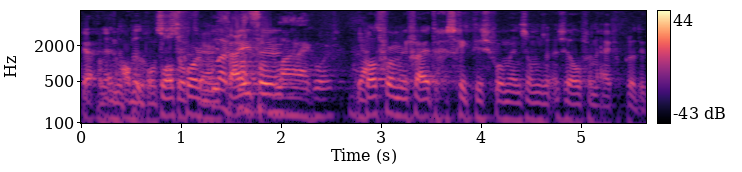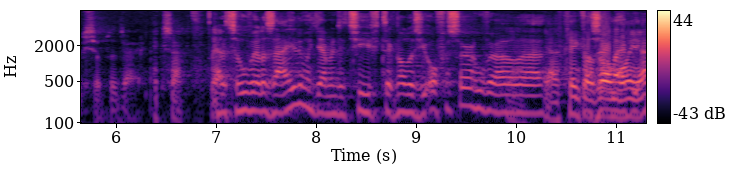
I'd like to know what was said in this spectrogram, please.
Ja, ook en andere onze platform software. in feite- belangrijk. Het Ja. platform in feite geschikt is voor mensen om zelf hun eigen productie op te draaien. Exact. Met z'n hoeveel zijn jullie? Want jij bent de Chief Technology Officer. Hoeveel, eh, Ja, dat klinkt al zo mooi, hè?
